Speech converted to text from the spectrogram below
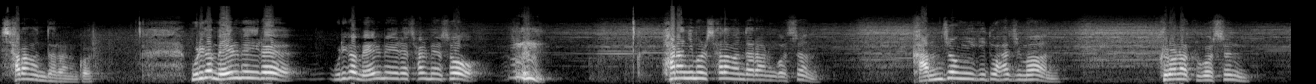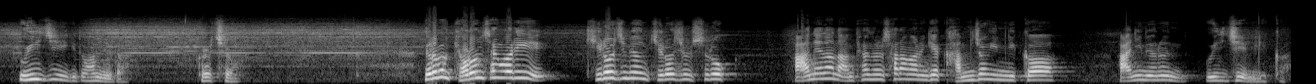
사랑한다라는 것. 우리가 매일매일의, 우리가 매일매일의 삶에서 하나님을 사랑한다라는 것은 감정이기도 하지만 그러나 그것은 의지이기도 합니다. 그렇죠. 여러분, 결혼 생활이 길어지면 길어질수록 아내나 남편을 사랑하는 게 감정입니까? 아니면은 의지입니까?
